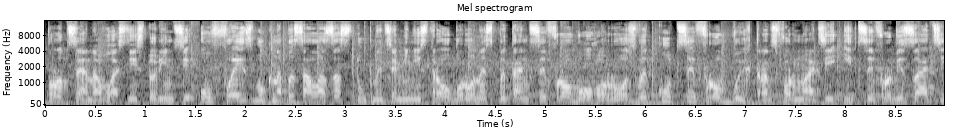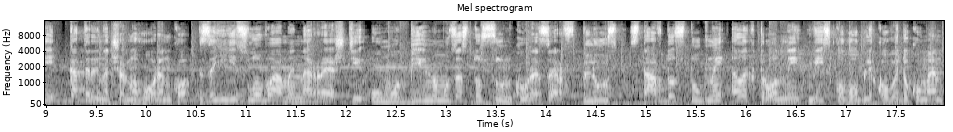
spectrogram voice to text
Про це на власній сторінці у Фейсбук написала заступниця міністра оборони з питань цифрового розвитку, цифрових трансформацій і цифровізації Катерина Черногоренко. За її словами, нарешті у мобільному застосунку Резерв Плюс став доступний електронний військово-обліковий документ.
